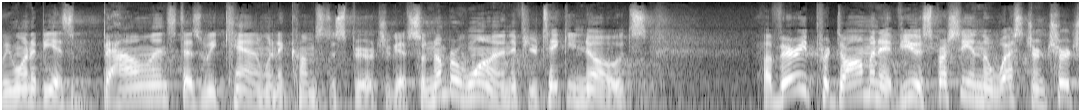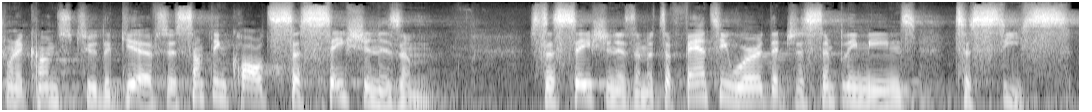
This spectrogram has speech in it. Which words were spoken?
we want to be as balanced as we can when it comes to spiritual gifts. So, number one, if you're taking notes, a very predominant view, especially in the Western church when it comes to the gifts, is something called cessationism. Cessationism, it's a fancy word that just simply means to cease.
